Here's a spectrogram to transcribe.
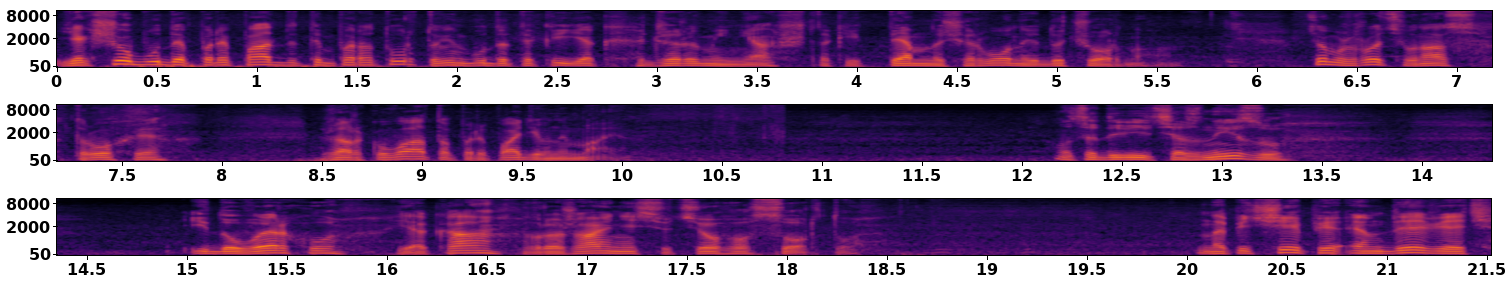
Якщо буде перепади температур, то він буде такий, як Джероміні, аж такий темно-червоний до чорного. В цьому ж році у нас трохи жаркувато, перепадів немає. Оце дивіться знизу і доверху, яка врожайність у цього сорту. На підчепі М9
